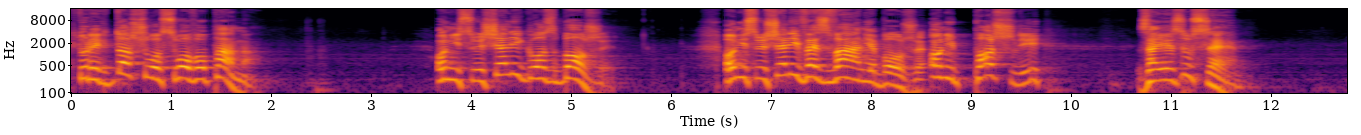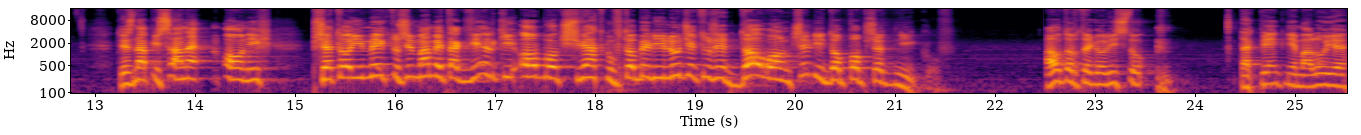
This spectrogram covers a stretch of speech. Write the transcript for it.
których doszło słowo Pana. Oni słyszeli głos Boży. Oni słyszeli wezwanie Boże. Oni poszli za Jezusem. Tu jest napisane o nich, Przeto i my, którzy mamy tak wielki obłok świadków, to byli ludzie, którzy dołączyli do poprzedników. Autor tego listu tak pięknie maluje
